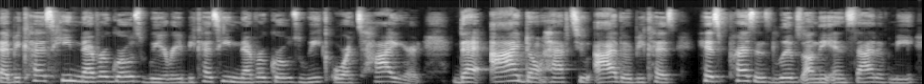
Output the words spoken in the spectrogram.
that because he never grows weary, because he never grows weak or tired, that I don't have to either because his presence lives on the inside of me.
